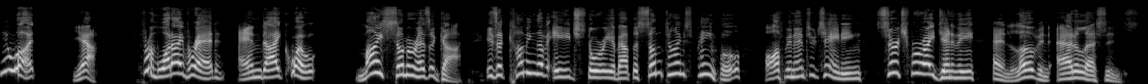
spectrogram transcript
You know what? Yeah. From what I've read, and I quote, My Summer as a Goth is a coming of age story about the sometimes painful, often entertaining search for identity and love in adolescence.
